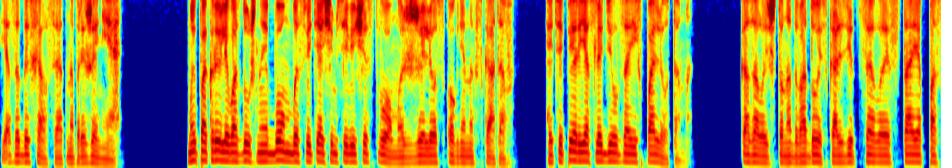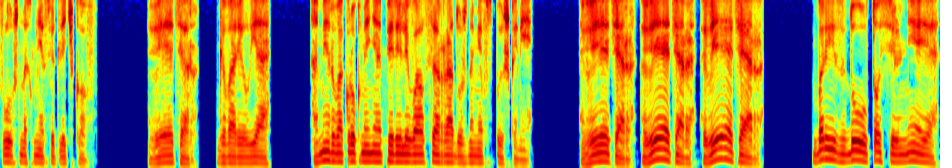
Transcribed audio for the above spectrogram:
Я задыхался от напряжения. Мы покрыли воздушные бомбы светящимся веществом из желез огненных скатов, и теперь я следил за их полетом. Казалось, что над водой скользит целая стая послушных мне светлячков. «Ветер», — говорил я, а мир вокруг меня переливался радужными вспышками. «Ветер! Ветер! Ветер!» Бриз дул то сильнее,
